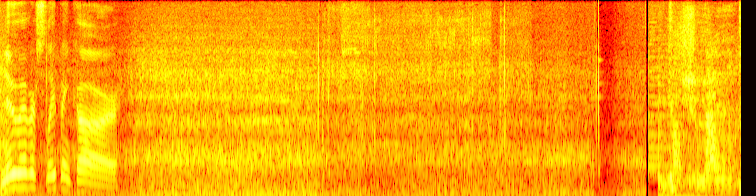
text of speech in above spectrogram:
New River sleeping car. Touchdown.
